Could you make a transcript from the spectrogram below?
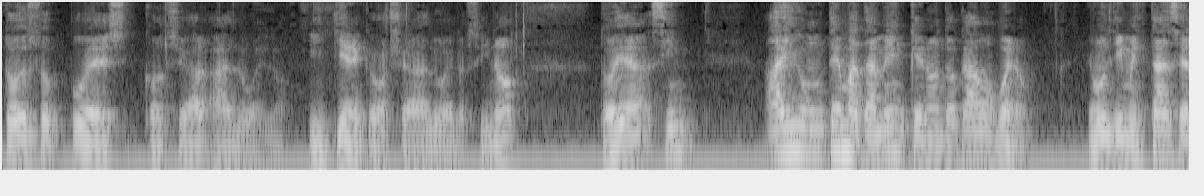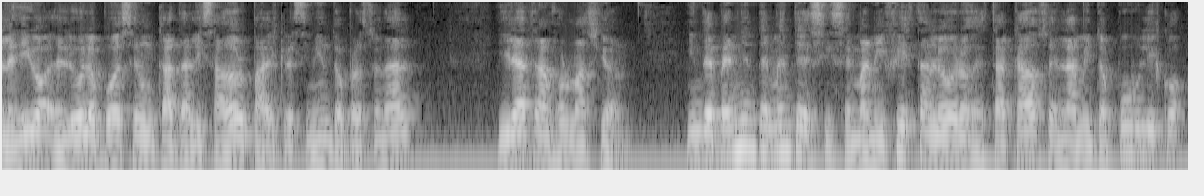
Todo eso puede conllevar al duelo y tiene que conllevar al duelo. Si no, todavía sin. Hay un tema también que no tocamos. Bueno, en última instancia les digo, el duelo puede ser un catalizador para el crecimiento personal y la transformación, independientemente de si se manifiestan logros destacados en el ámbito público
